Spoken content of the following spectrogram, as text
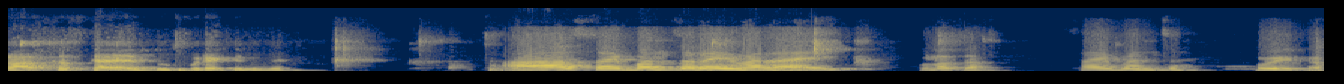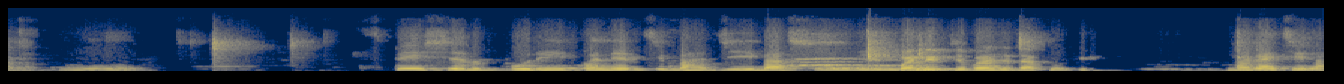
आज कस काय तू पुऱ्या केलेल्या आज साहेबांचा रविवार आहे. कुणाचा? साहेबांचा. होय का? स्पेशल पुरी पनीरची भाजी बासुंदी. पनीरची भाजी दाखव की? बघायची का.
